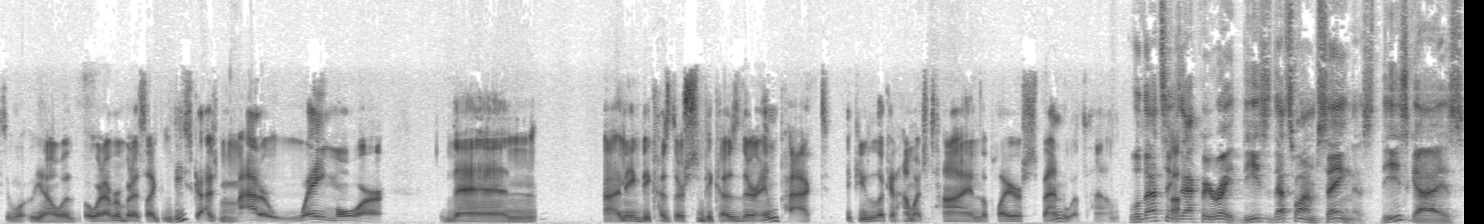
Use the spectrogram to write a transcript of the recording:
to, you know, or whatever. But it's like these guys matter way more than, I mean, because there's because their impact. If you look at how much time the players spend with them. Well, that's uh, exactly uh, right. These that's why I'm saying this. These guys,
